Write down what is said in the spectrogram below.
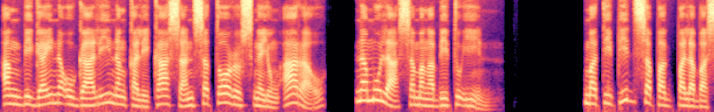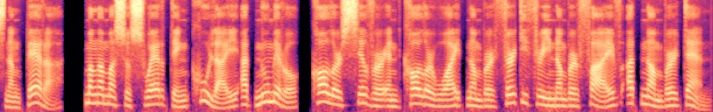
ang bigay na ugali ng kalikasan sa Taurus ngayong araw, na mula sa mga bituin. Matipid sa pagpalabas ng pera, mga masuswerteng kulay at numero, color silver and color white number 33 number 5 at number 10.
